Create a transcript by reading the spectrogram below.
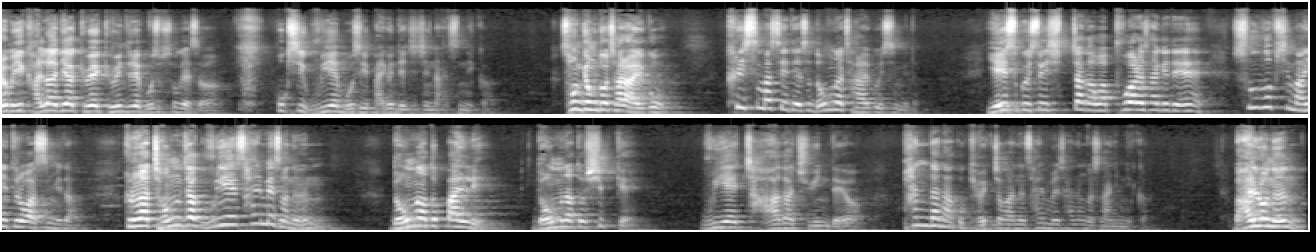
여러분 이 갈라디아 교회 교인들의 모습 속에서 혹시 우리의 모습이 발견되지는 않습니까? 성경도 잘 알고 크리스마스에 대해서 너무나 잘 알고 있습니다. 예수 그리스도의 십자가와 부활의 사역에 대해 수없이 많이 들어왔습니다. 그러나 정작 우리의 삶에서는 너무나도 빨리, 너무나도 쉽게 우리의 자아가 주인되어 판단하고 결정하는 삶을 사는 것은 아닙니까? 말로는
